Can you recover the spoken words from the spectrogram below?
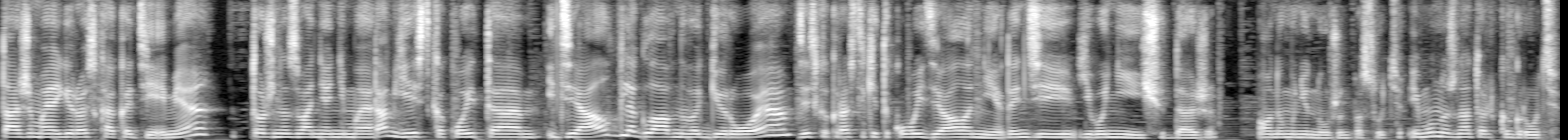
та же «Моя геройская академия», тоже название аниме, там есть какой-то идеал для главного героя. Здесь как раз-таки такого идеала нет. Энди его не ищут даже он ему не нужен, по сути. Ему нужна только грудь.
